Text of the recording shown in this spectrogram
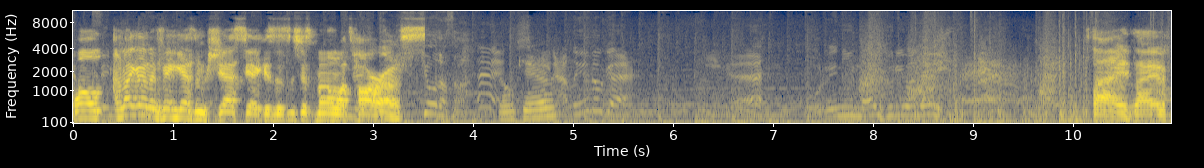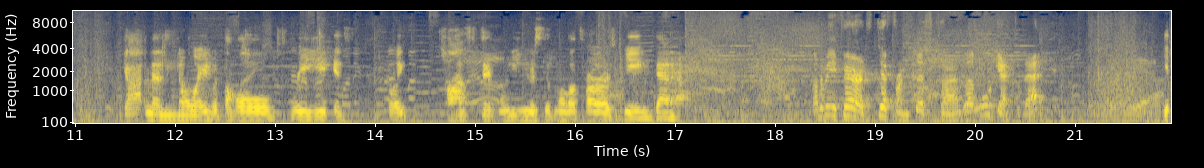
Well, I'm not gonna Fangasm just yet because this is just Momotaros. Don't care. Besides, I've gotten annoyed with the whole re like constant reuse of Momotaros being Den-O. But to be fair, it's different this time, but we'll get to that. Yeah.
